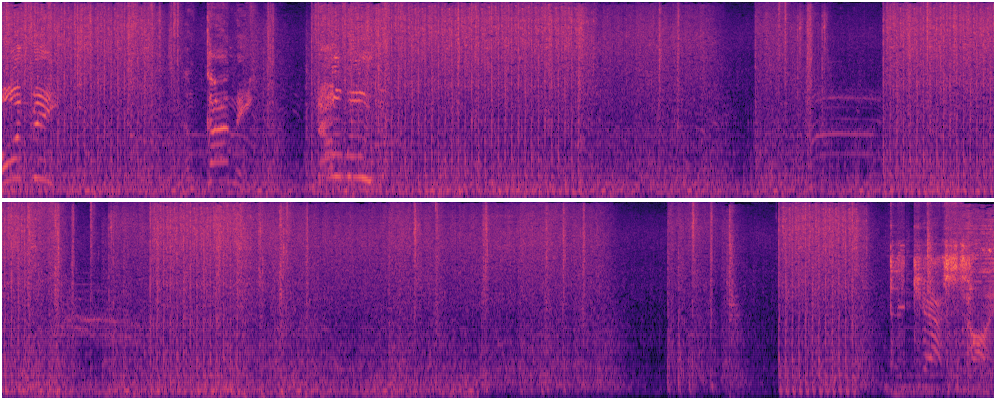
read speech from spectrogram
On me coming! No move! Cash time!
